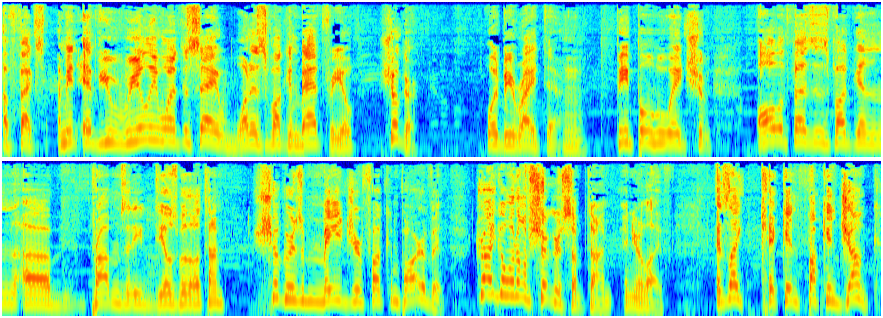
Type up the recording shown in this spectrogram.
affects, I mean, if you really wanted to say what is fucking bad for you, sugar would be right there. Hmm. People who ate sugar, all of Fez's fucking uh, problems that he deals with all the time, sugar is a major fucking part of it. Try going off sugar sometime in your life. It's like kicking fucking junk.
